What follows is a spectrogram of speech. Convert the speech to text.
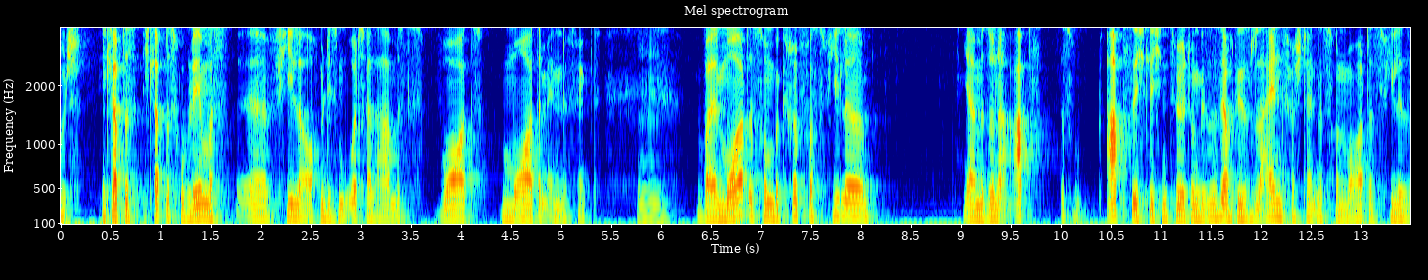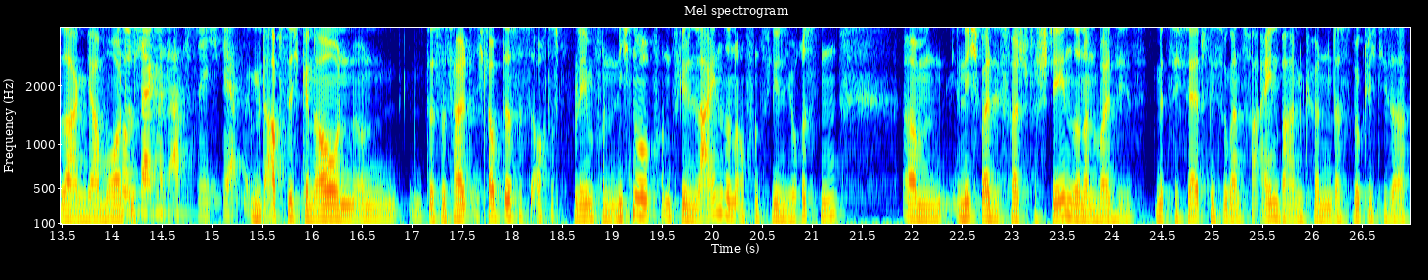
gut. Ich glaube, das, glaub, das Problem, was äh, viele auch mit diesem Urteil haben, ist das Wort Mord im Endeffekt. Mhm. Weil Mord ist so ein Begriff, was viele ja mit so einer Abs absichtlichen Tötung, das ist ja auch dieses Laienverständnis von Mord, dass viele sagen, ja, Mord Totschlag ist mit Absicht, ja. Mit Absicht, genau. Und, und das ist halt, ich glaube, das ist auch das Problem von nicht nur von vielen Laien, sondern auch von vielen Juristen. Ähm, nicht, weil sie es falsch verstehen, sondern weil sie es mit sich selbst nicht so ganz vereinbaren können, dass wirklich dieser,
